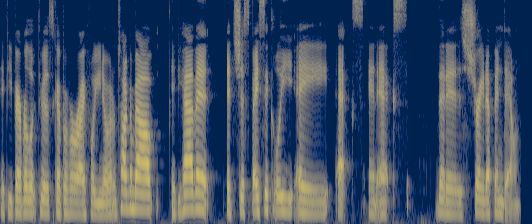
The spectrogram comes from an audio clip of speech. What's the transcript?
If you've ever looked through the scope of a rifle, you know what I'm talking about. If you haven't, it's just basically a X, an X that is straight up and down.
